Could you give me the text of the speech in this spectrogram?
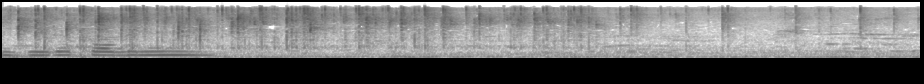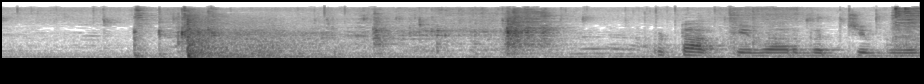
ਜੀਰਾ ਪਾ ਦਿੰਦੇ ਪਟਾਕੇ ਬਾਹਰ ਬੱਚੇ ਬਹੁਤ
